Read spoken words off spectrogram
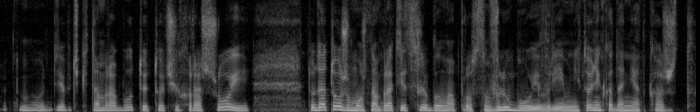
Поэтому девочки там работают очень хорошо. И туда тоже можно обратиться с любым вопросом в любое время. Никто никогда не откажет.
